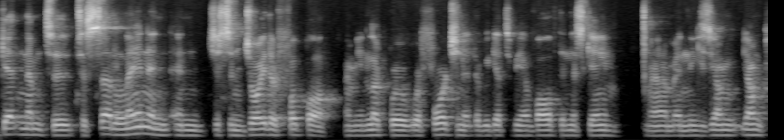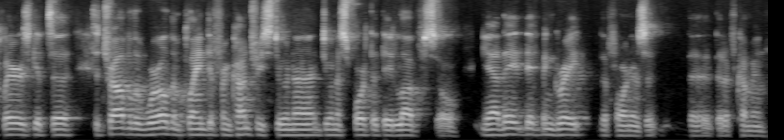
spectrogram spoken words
getting them to to settle in and and just enjoy their football. I mean, look, we're we're fortunate that we get to be involved in this game. Um, and these young young players get to to travel the world and play in different countries doing a doing a sport that they love. So yeah, they they've been great. The foreigners that that, that have come in.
